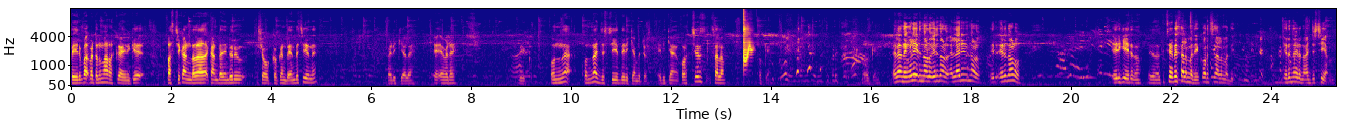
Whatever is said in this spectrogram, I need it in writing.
പേര് പെട്ടെന്ന് മറക്കുക എനിക്ക് ഫസ്റ്റ് കണ്ടത് കണ്ടതിന്റെ ഒരു ഷോക്കൊക്കെ ഉണ്ട്. എന്താ ചെയ്യുന്നത് പഠിക്കുക അല്ലേ എവിടെ? ഒന്ന് ഒന്ന് അഡ്ജസ്റ്റ് ചെയ്തിരിക്കാൻ പറ്റും. ഇരിക്കാൻ കുറച്ചൊരു സ്ഥലം. ഓക്കെ. ഓക്കെ. അല്ല നിങ്ങൾ ഇരുന്നോളൂ ഇരുന്നോളൂ. എല്ലാവരും ഇരുന്നോളൂ. ഇരു- ഇരുന്നോളൂ. ഇരിക്കുക ഇരുന്നു ഇരുന്നോ. ചെറിയ സ്ഥലം മതി കുറച്ച് സ്ഥലം മതി. ഇരുന്നു ഇരുന്നു അഡ്ജസ്റ്റ് ചെയ്യാം.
